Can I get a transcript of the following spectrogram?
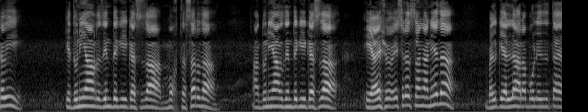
کبھی۔ کہ دنیا زندگی کا سزا مختصر دا دنیا زندگی کا سزا یہ عیش و عشرت سانگا نہیں دا، بلکہ اللہ رب العزت ہے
